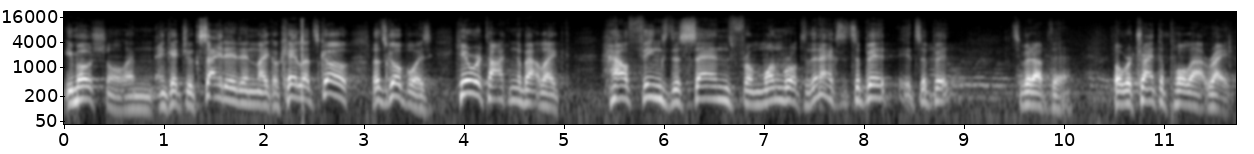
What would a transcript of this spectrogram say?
emotional and, and get you excited and like okay let's go let's go boys. Here we're talking about like how things descend from one world to the next. It's a bit it's a bit it's a bit up there, but we're trying to pull out right.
